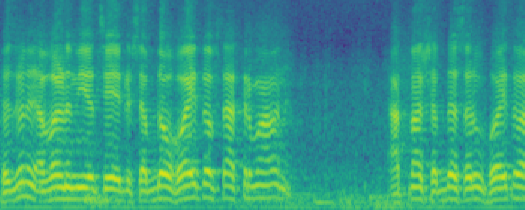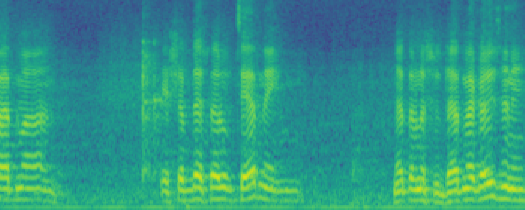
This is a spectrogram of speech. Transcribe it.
સમજો ને અવર્ણનીય છે એટલે શબ્દો હોય તો શાસ્ત્રમાં આવે ને. આત્મા શબ્દ સ્વરૂપ હોય તો આત્મા એ શબ્દ સ્વરૂપ છે જ નહીં. મેં તમને શુદ્ધાત્મા કહ્યું છે ને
